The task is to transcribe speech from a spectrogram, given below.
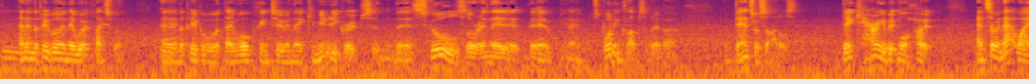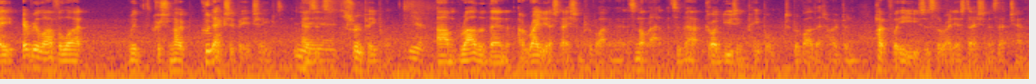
mm. and then the people in their workplace will, and then the people that they walk into in their community groups, and their schools, or in their their you know sporting clubs or whatever, dance recitals, they're carrying a bit more hope, and so in that way, every life of light with Christian hope could actually be achieved as it's yeah. through people yeah. um, rather than a radio station providing that. It's not that. It's about God using people to provide that hope, and hopefully He uses the radio station as that channel.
